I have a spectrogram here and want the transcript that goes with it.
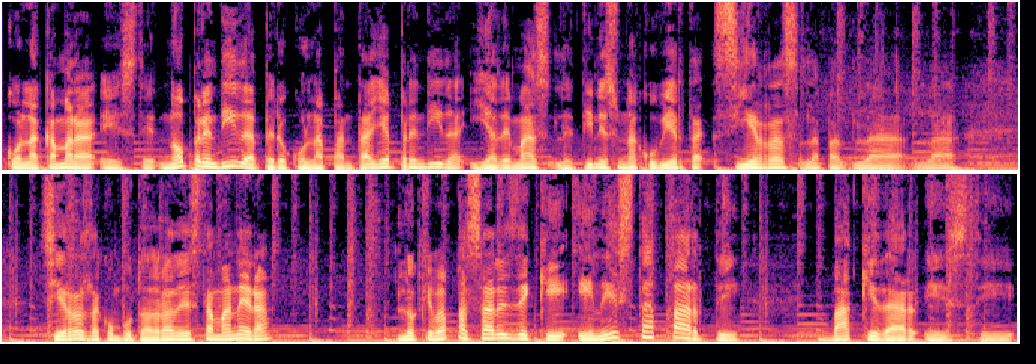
con la cámara este, no prendida, pero con la pantalla prendida y además le tienes una cubierta, cierras la, la, cierras la computadora de esta manera, lo que va a pasar es de que en esta parte va a quedar, este,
